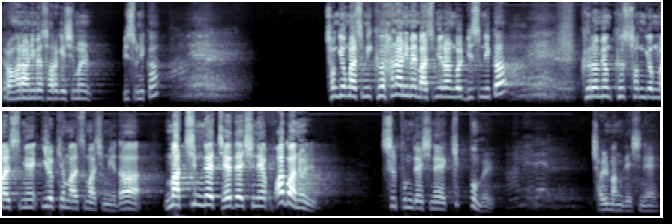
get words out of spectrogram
여러분 하나님의 살아계심을 믿습니까? 성경 말씀이 그 하나님의 말씀이라는 걸 믿습니까? 그러면 그 성경 말씀에 이렇게 말씀하십니다. 마침내 제 대신의 화관을 슬픔 대신에 기쁨을 절망 대신에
